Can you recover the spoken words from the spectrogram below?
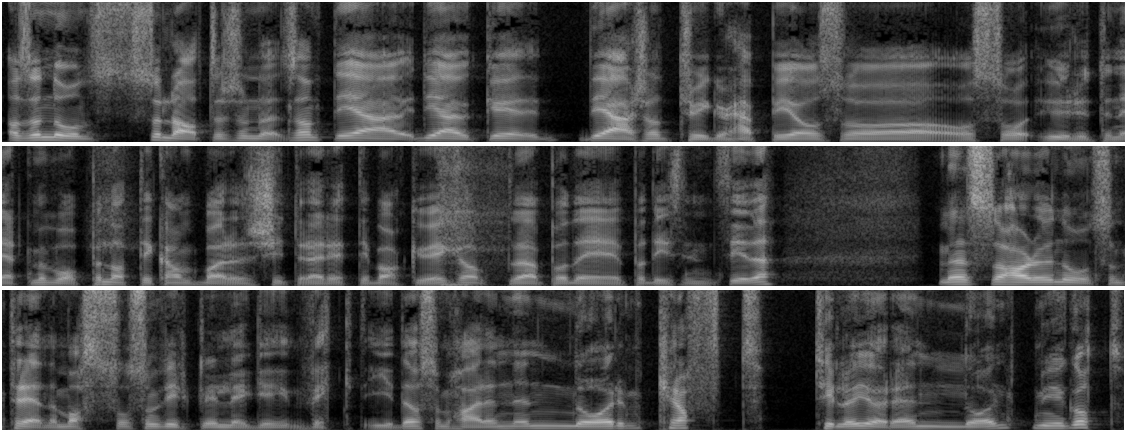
Altså Noen soldater som sant? De, er, de er jo ikke De er så trigger-happy og og så urutinert med våpen at de kan bare skyte deg rett i bakhuet. Det er på, det, på de sin side. Men så har du noen som trener masse, og som virkelig legger vekt i det, og som har en enorm kraft til å gjøre enormt mye godt.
